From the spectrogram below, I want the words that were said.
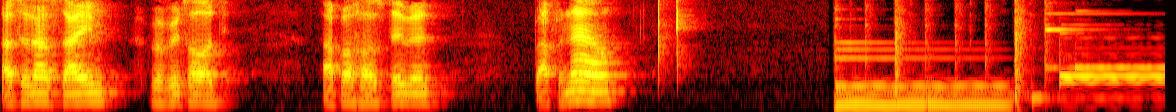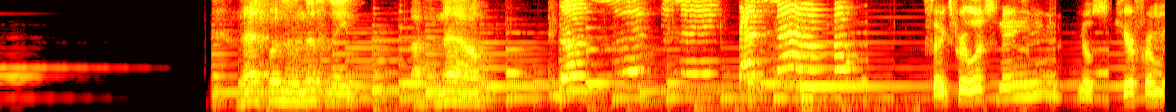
that's the next time. River Talk. Apple host David. Bye for now. Thanks for listening. Bye for now. Done listening. Bye now. Thanks for listening. You'll hear from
